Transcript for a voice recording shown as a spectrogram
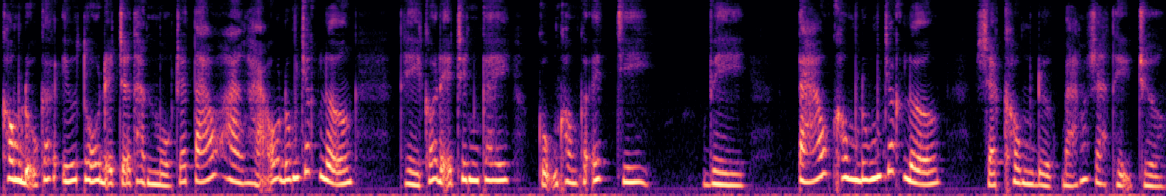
Không đủ các yếu tố để trở thành một trái táo hoàn hảo đúng chất lượng thì có để trên cây cũng không có ích chi. Vì táo không đúng chất lượng sẽ không được bán ra thị trường.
